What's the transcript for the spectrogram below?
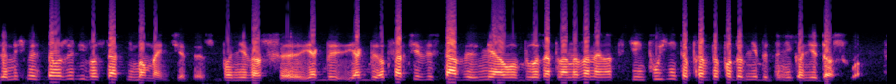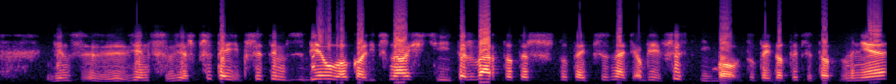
że myśmy zdążyli w ostatnim momencie też, ponieważ e, jakby, jakby otwarcie wystawy miało, było zaplanowane na tydzień później, to prawdopodobnie by do niego nie doszło. Więc, y, więc wiesz, przy, tej, przy tym zbiegu okoliczności też warto też tutaj przyznać obie wszystkich, bo tutaj dotyczy to mnie,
